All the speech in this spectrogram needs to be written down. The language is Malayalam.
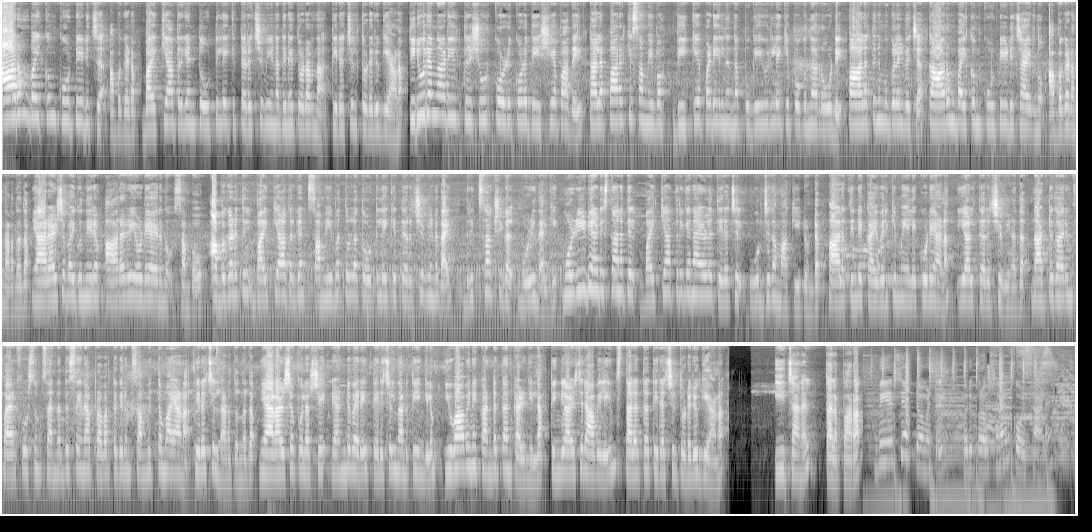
കാറും ബൈക്കും കൂട്ടിയിടിച്ച് അപകടം. ബൈക്ക് യാത്രികൻ തോട്ടിലേക്ക് തെരച്ചു വീണതിനെ തുടർന്ന് തിരച്ചിൽ തുടരുകയാണ്. തിരൂരങ്ങാടിയിൽ തൃശൂർ കോഴിക്കോട് ദേശീയപാതയിൽ തലപ്പാറയ്ക്ക് സമീപം വി കെ പടിയിൽ നിന്ന് പുകയൂരിലേക്ക് പോകുന്ന റോഡിൽ പാലത്തിന് മുകളിൽ വെച്ച് കാറും ബൈക്കും കൂട്ടിയിടിച്ചായിരുന്നു അപകടം നടന്നത്. ഞായറാഴ്ച വൈകുന്നേരം ആറരയോടെയായിരുന്നു സംഭവം. അപകടത്തിൽ ബൈക്ക് യാത്രികൻ സമീപത്തുള്ള തോട്ടിലേക്ക് തെറിച്ചു വീണതായി ദൃക്സാക്ഷികൾ മൊഴി നൽകി. മൊഴിയുടെ അടിസ്ഥാനത്തിൽ ബൈക്ക് യാത്രികനായുള്ള തിരച്ചിൽ ഊർജിതമാക്കിയിട്ടുണ്ട്. പാലത്തിന്റെ കൈവരിക്ക് മേലെ കൂടെയാണ് ഇയാൾ തെറിച്ചു വീണത്. നാട്ടുകാരും ഫയർഫോഴ്സും സന്നദ്ധ സേനാ പ്രവർത്തകരും സംയുക്തമായാണ് തിരച്ചിൽ നടത്തുന്നത്. ഞായറാഴ്ച പുലർച്ചെ രണ്ടുവരെ തിരച്ചിൽ നടത്തിയെങ്കിലും യുവാവിനെ കണ്ടെത്താൻ കഴിഞ്ഞില്ല. തിങ്കളാഴ്ച രാവിലെയും സ്ഥലത്ത് തിരച്ചിൽ തുടരുകയാണ്. ഈ channel Thalappara. B S C ഒരു പ്രൊഫഷണൽ കോഴ്സാണ്.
